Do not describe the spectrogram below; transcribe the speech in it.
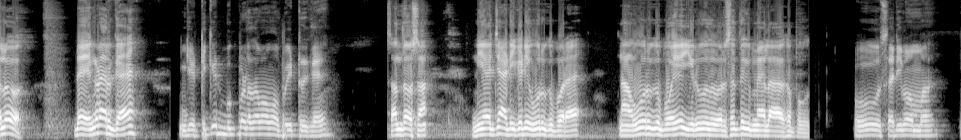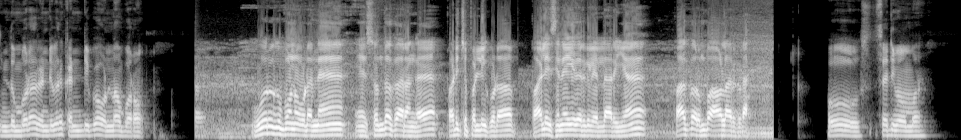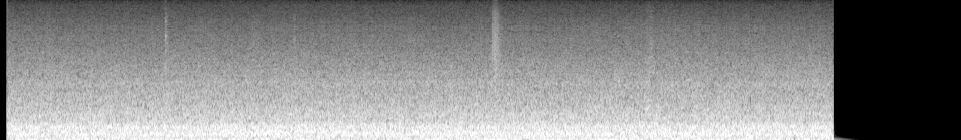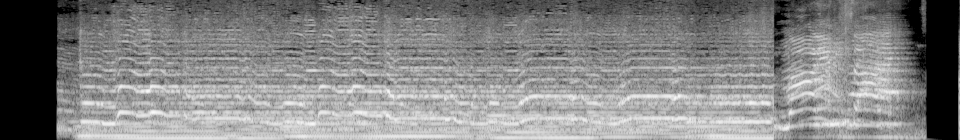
Hello டேய் எங்கடா இருக்க? இங்கே டிக்கெட் புக் பண்ண தான் போயிட்டுருக்கேன். சந்தோஷம். நீயாச்சும் அடிக்கடி ஊருக்கு போகிற நான் ஊருக்கு போய் இருபது வருஷத்துக்கு மேலே ஆக போகுது. ஓ சரி மாமா. இந்த முறை ரெண்டு பேரும் கண்டிப்பாக ஒன்றா போகிறோம் ஊருக்கு போன உடனே என் சொந்தக்காரங்க படித்த பள்ளிக்கூடம் பாலிய சிநேகிதர்கள் எல்லாரையும் பார்க்க ரொம்ப ஆவலாக இருக்குடா. ஓ சரி மாமா.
